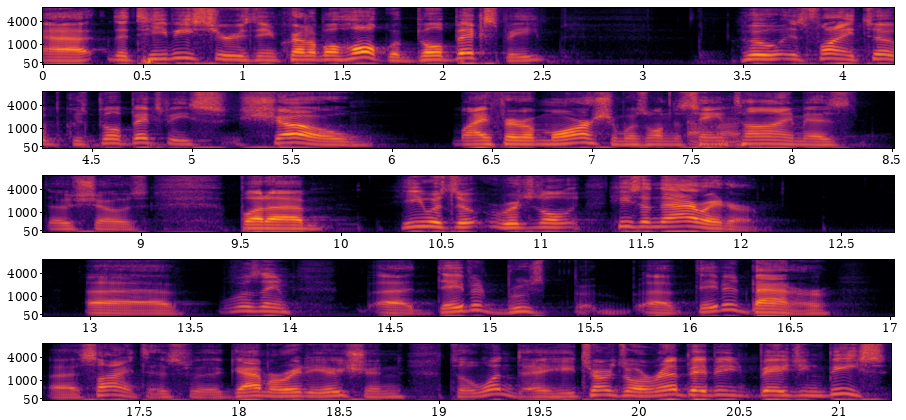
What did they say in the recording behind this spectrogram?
uh, the TV series The Incredible Hulk with Bill Bixby, who is funny too because Bill Bixby's show, My Favorite Martian, was on the same time as those shows. But uh, he was the original. He's a narrator. Uh, what was his name? Uh, David Bruce. Uh, David Banner, uh, scientist with gamma radiation. Till one day he turns to a rampaging beast.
